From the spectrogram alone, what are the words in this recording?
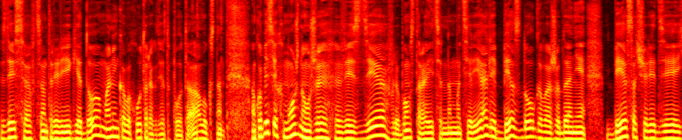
здесь, э, в центре Риги, до маленького хутора где-то под Алуксом. А купить их можно уже везде, в любом строительном материале, без долгого ожидания, без очередей,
